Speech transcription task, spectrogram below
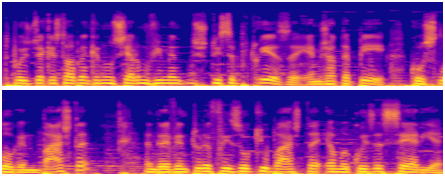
Depois de José Castelo Branco anunciar o Movimento de Justiça Portuguesa, MJP, com o slogan Basta, André Ventura frisou que o basta é uma coisa séria,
